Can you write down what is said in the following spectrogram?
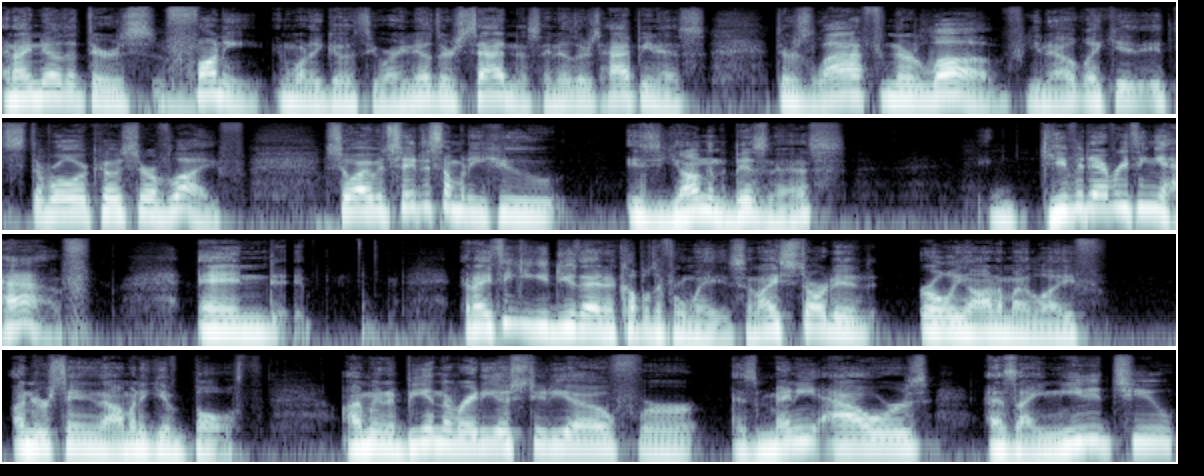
And I know that there's mm-hmm. funny in what I go through. I know there's sadness. I know there's happiness. There's laugh and there's love. You know, like it, it's the roller coaster of life. So I would say to somebody who is young in the business, give it everything you have. And and I think you can do that in a couple different ways. And I started early on in my life understanding that I'm going to give both. I'm going to be in the radio studio for as many hours as I needed to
